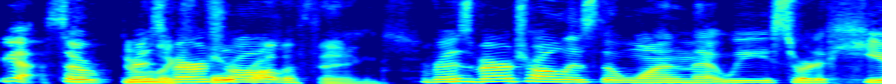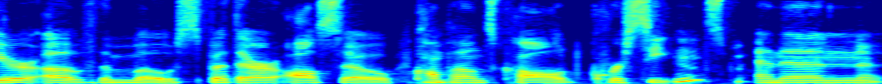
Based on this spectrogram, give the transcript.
yeah, so resveratrol. Like other things. Resveratrol is the one that we sort of hear of the most, but there are also compounds called quercetins, and then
